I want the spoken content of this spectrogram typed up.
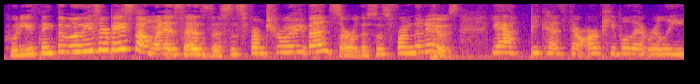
Who do you think the movies are based on when it says this is from true events or this is from the news? Yeah, because there are people that really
